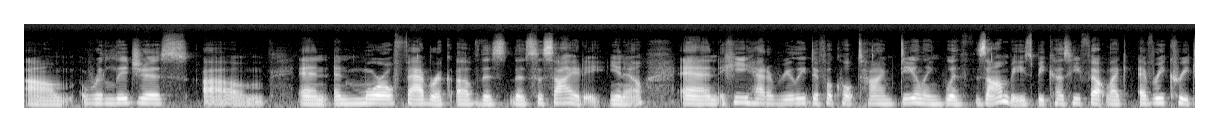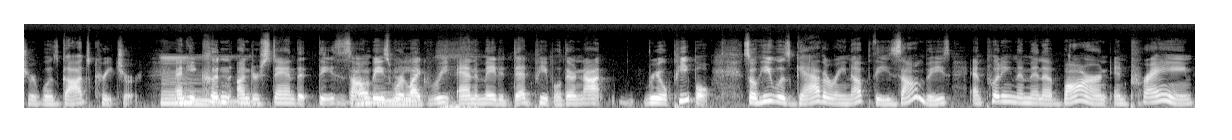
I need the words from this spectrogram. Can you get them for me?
um, religious um, and and moral fabric of this the society, you know. And he had a really difficult time dealing with zombies because he felt like every creature was God's creature, and he couldn't understand that these zombies were like reanimated dead people. They're not real people. So he was gathering up these zombies and putting them in a barn and praying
